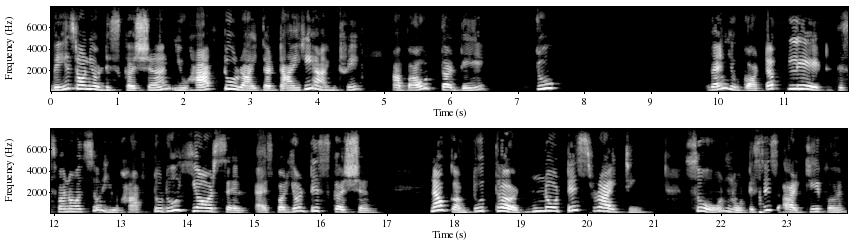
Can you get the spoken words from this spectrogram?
Based on your discussion, you have to write a diary entry about the day to when you got a plate. This one also you have to do yourself as per your discussion. Now come to third, notice writing. So notices are given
